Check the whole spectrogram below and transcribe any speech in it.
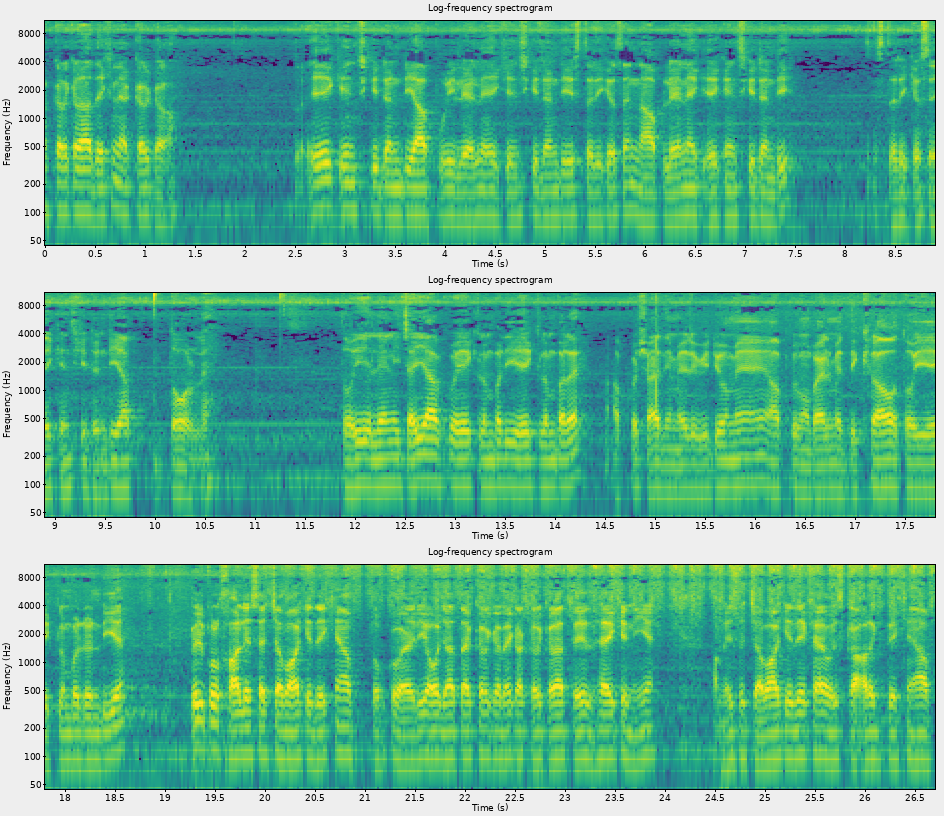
अक्कर करा, देख लें अक्कर करा। तो एक इंच की डंडी आप पूरी ले लें, एक इंच की डंडी इस तरीके से नाप ले लें, एक इंच की डंडी इस तरीके से एक इंच की डंडी आप तोड़ लें। तो ये लेनी चाहिए आपको, एक नंबर, ये एक नंबर है। आपको शायद ये मेरी वीडियो में, आपके मोबाइल में दिख रहा हो तो ये एक नंबर डंडी है। बिल्कुल खाले से चबा के देखें आप तो आपको आइडिया हो जाता है कर करे का कर करा तेज़ है कि नहीं है? हमने इसे चबा के देखा है और इसका अर्क देखें आप,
